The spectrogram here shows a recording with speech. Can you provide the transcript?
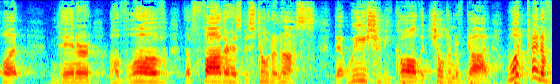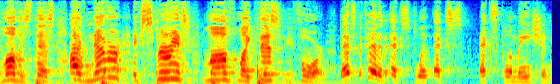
what manner of love the Father has bestowed on us that we should be called the children of God. What kind of love is this? I've never experienced love like this before. That's the kind of expl- ex- exclamation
